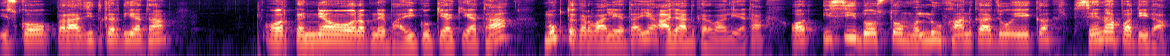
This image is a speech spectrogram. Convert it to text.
इसको पराजित कर दिया था। और कन्याओं और अपने भाई को क्या किया था? मुक्त करवा लिया था या आज़ाद करवा लिया था? और इसी दोस्तों, मल्लू खान का जो एक सेनापति था,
